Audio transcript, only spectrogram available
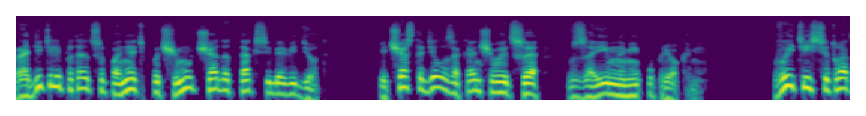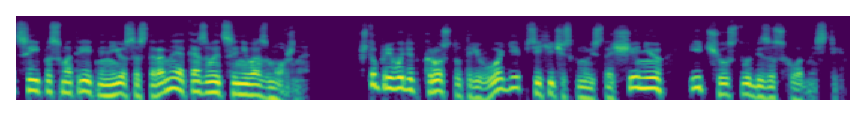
Родители пытаются понять, почему чадо так себя ведет, и часто дело заканчивается взаимными упреками. Выйти из ситуации и посмотреть на нее со стороны оказывается невозможно, что приводит к росту тревоги, психическому истощению и чувству безысходности.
